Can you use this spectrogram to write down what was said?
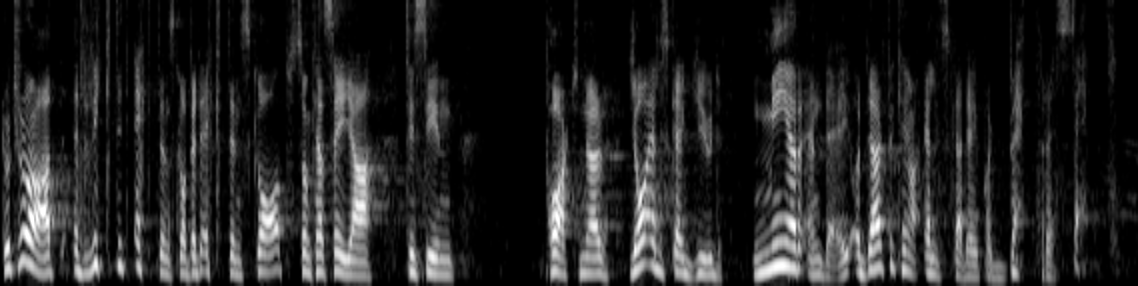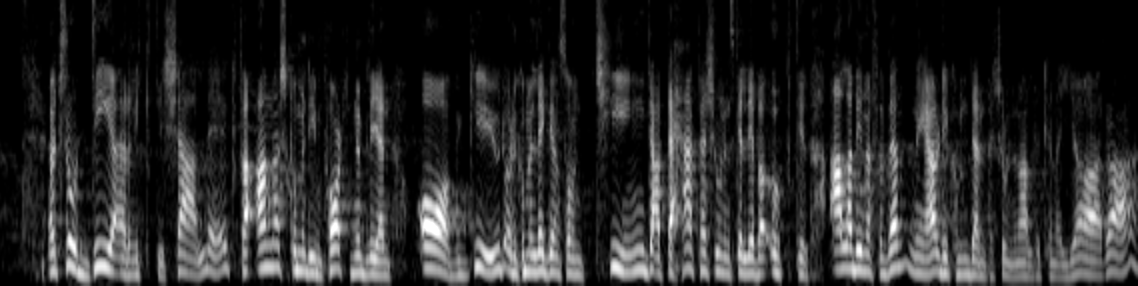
då tror jag att ett riktigt äktenskap, ett äktenskap som kan säga till sin partner, jag älskar Gud mer än dig och därför kan jag älska dig på ett bättre sätt. Jag tror det är riktig kärlek. För annars kommer din partner bli en avgud och du kommer lägga en sån tyngd att den här personen ska leva upp till alla dina förväntningar och det kommer den personen aldrig kunna göra.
